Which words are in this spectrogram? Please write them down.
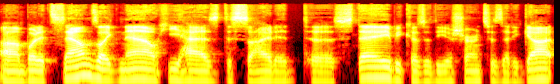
Um, but it sounds like now he has decided to stay because of the assurances that he got.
